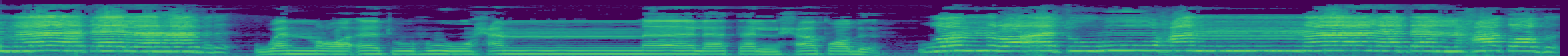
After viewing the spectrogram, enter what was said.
ذات لهب. وامرأته حمالة الحطب. وامرأته حمالة الحطب.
